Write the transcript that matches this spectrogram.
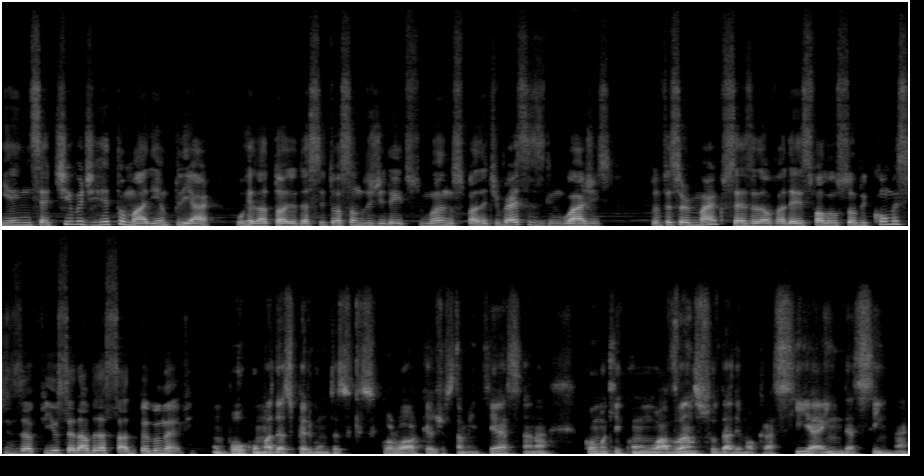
e a iniciativa de retomar e ampliar o relatório da situação dos direitos humanos para diversas linguagens professor Marco César Alvarez falou sobre como esse desafio será abraçado pelo Neve. Um pouco uma das perguntas que se coloca é justamente essa, né? Como que com o avanço da democracia, ainda assim, né,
